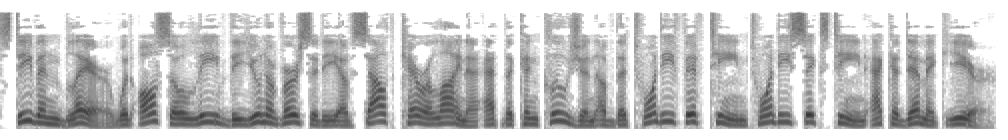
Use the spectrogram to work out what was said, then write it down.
Stephen Blair would also leave the University of South Carolina at the conclusion of the 2015–2016 academic year.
